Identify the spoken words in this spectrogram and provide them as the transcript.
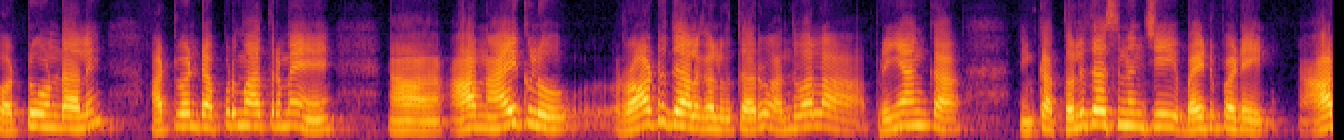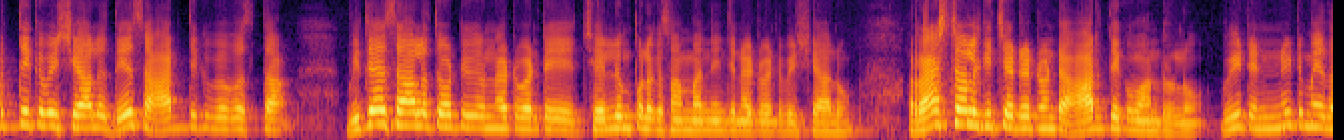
పట్టు ఉండాలి. అటువంటి అప్పుడు మాత్రమే ఆ, నాయకులు రాటు తేలగలుగుతారు. అందువల్ల ప్రియాంక ఇంకా తొలి దశ నుంచి బయటపడి ఆర్థిక విషయాలు దేశ ఆర్థిక వ్యవస్థ విదేశాలతోటి ఉన్నటువంటి చెల్లింపులకు సంబంధించినటువంటి విషయాలు రాష్ట్రాలకు ఇచ్చేటటువంటి ఆర్థిక వనరులు వీటన్నిటి మీద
